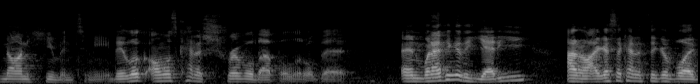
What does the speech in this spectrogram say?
non-human to me. They look almost kind of shriveled up a little bit. And when I think of the Yeti, I don't know. I guess I kind of think of like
